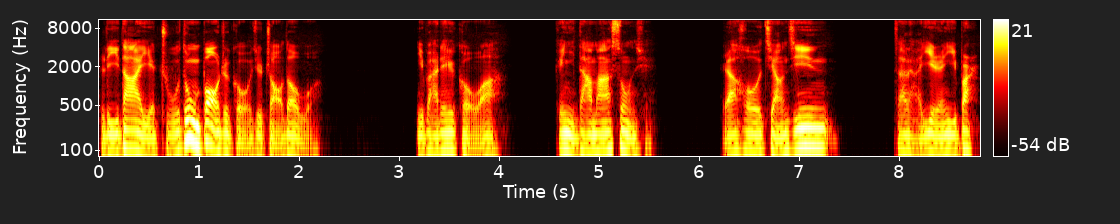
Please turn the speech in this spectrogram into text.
李大爷主动抱着狗就找到我，你把这个狗啊给你大妈送去，然后奖金咱俩一人一半。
